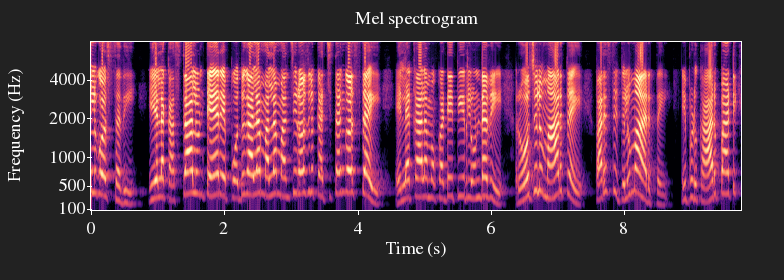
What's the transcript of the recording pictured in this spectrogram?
ఎలుగొస్తుంది. ఇలా కష్టాలుంటే రేపు పొద్దుగాల మళ్ళీ మంచి రోజులు ఖచ్చితంగా వస్తాయి. ఎల్లకాలం ఒకటే తీరులు ఉండదు రోజులు మారుతాయి పరిస్థితులు మారుతాయి. ఇప్పుడు కారుపాటికి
